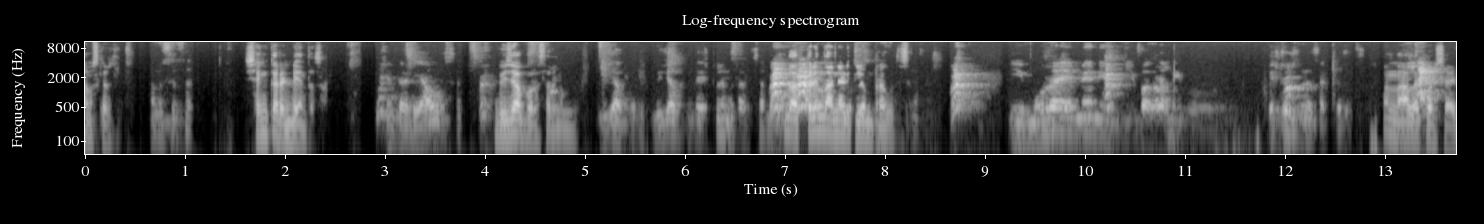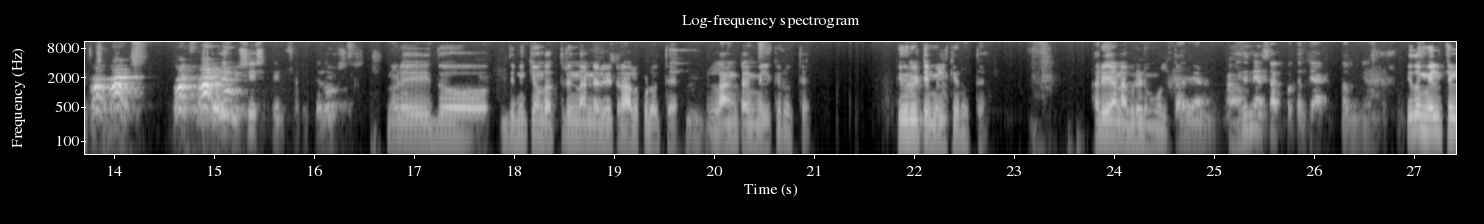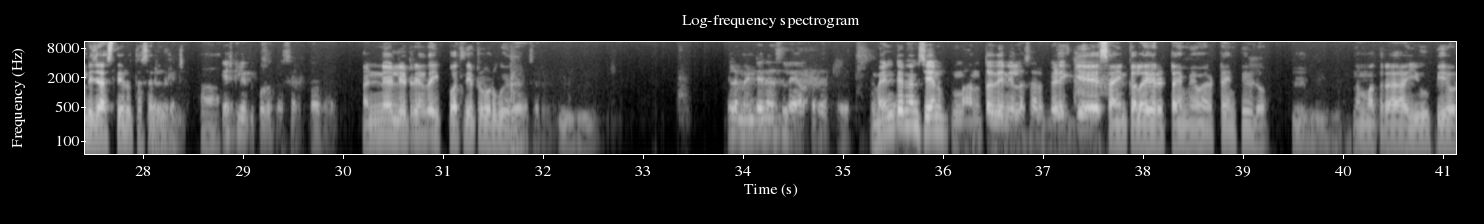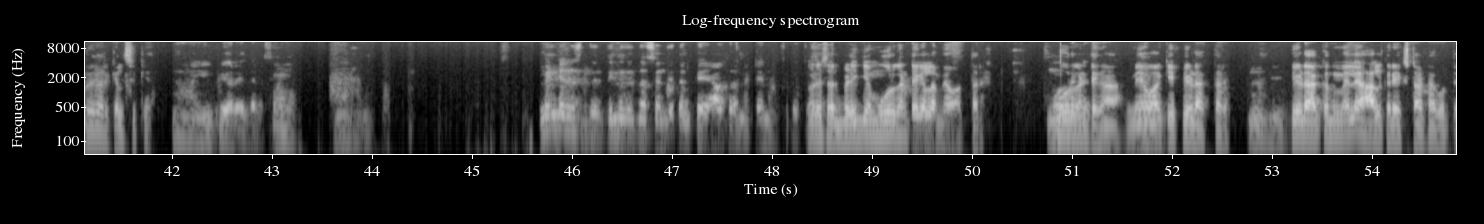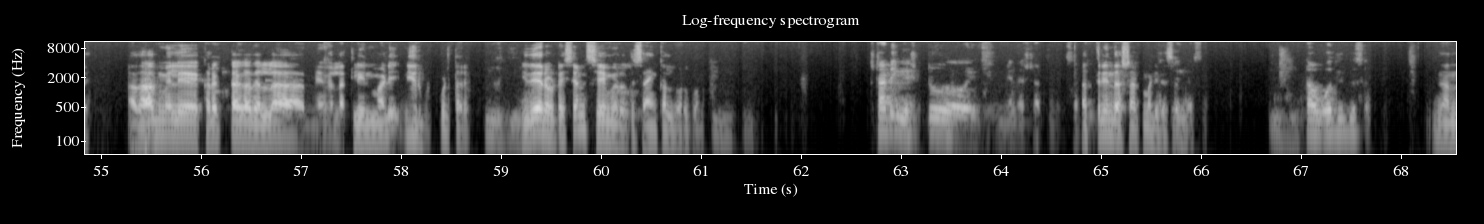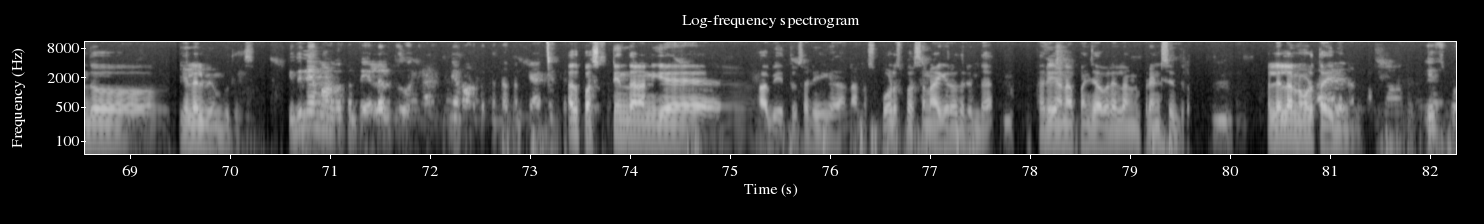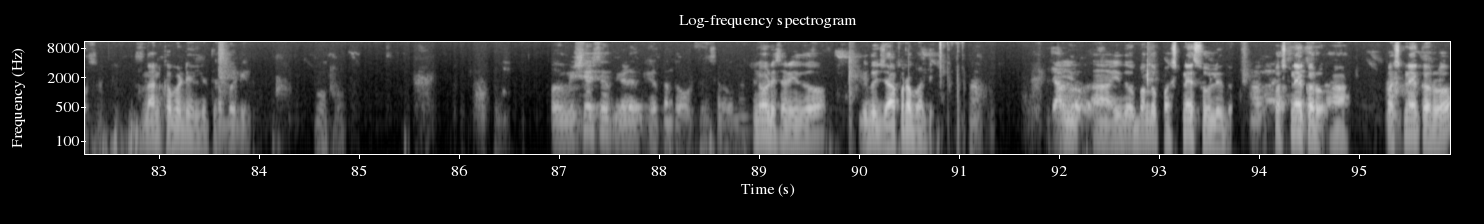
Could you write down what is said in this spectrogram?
ನಮಸ್ಕಾರ ಸರ್. ನಮಸ್ತೆ ಸರ್. ಶಂಕರ್ ರೆಡ್ಡಿ ಅಂತ ಸರ್. ಶಂಕರ್ ಯಾವ ಊರು ಸರ್? ಬಿಜಾಪುರ ಸರ್ ನಮ್ದು. ಬಿಜಾಪುರ. ಬಿಜಾಪುರದಿಂದ ಎಷ್ಟು ಕಿಲೋಮೀಟರ್ ಸರ್? ಒಂದು ಹತ್ತರಿಂದ ಹನ್ನೆರಡು ಕಿಲೋಮೀಟರ್ ಆಗುತ್ತೆ ಸರ್. ಈ ಮೂರ ಎಮ್ಮೆ ನೀವು ಈ ಭಾಗದಲ್ಲಿ ನೀವು ಎಷ್ಟು ವರ್ಷದಿಂದ ಸಾಕ್ತೀರಿ ಒಂದು ನಾಲ್ಕು ವರ್ಷ ಆಯ್ತು ಸರ್. ತಳಿ ವಿಶೇಷತೆ ಏನು ಸರ್ ವಿಶೇಷ ನೋಡಿ ಇದು ದಿನಕ್ಕೆ ಒಂದು ಹತ್ತರಿಂದ ಹನ್ನೆರಡು ಲೀಟರ್ ಹಾಲು ಕೊಡುತ್ತೆ. ಲಾಂಗ್ ಟೈಮ್ ಮಿಲ್ಕ್ ಇರುತ್ತೆ. ಪ್ಯೂರಿಟಿ ಮಿಲ್ಕ್ ಇರುತ್ತೆ. ಹರಿಯಾಣ ಬ್ರೀಡ್ ಮೂಲತಃ ಹರಿಯಾಣ. ಇದನ್ನೇ ಸಾಕ್ಬೇಕಂತ ಯಾಕೆ ತಮಗೆ ಇದು ಮಿಲ್ಕ್ ಇಲ್ಡ್ ಜಾಸ್ತಿ ಇರುತ್ತೆ ಸರ್ ಇದರಲ್ಲಿ. ಹನ್ನೆರಡು ಎಷ್ಟು ಲೀಟರ್ ಕೊಡುತ್ತೆ ಸರ್ ಲೀಟರ್ ಹನ್ನೆರಡು ಲೀಟ್ರಿಂದ ಇಪ್ಪತ್ತು ಲೀಟರ್ವರೆಗೂ ಇದೆ ಸರ್. ಇಲ್ಲ ಮೇಂಟೆನೆನ್ಸ್ ಎಲ್ಲ ಯಾವ ತರ ಇರ್ತದೆ? ಮೇಂಟೆನೆನ್ಸ್ ಏನು ಏನಿಲ್ಲ ಸರ್. ಬೆಳಿಗ್ಗೆ ಸಾಯಂಕಾಲ ಎರಡು ಟೈಮ್ ಎರಡು ಟೈಮ್ ಪೀಡು ನಮ್ಮ ಹತ್ರ ಯು ಪಿ ಅವರು ಇದ್ದಾರೆ ಕೆಲಸಕ್ಕೆ. ಯು ಪಿ ಆರ್ ಇದ್ದಾರೆ ಸರ್. ಮೇಂಟೆನೆನ್ಸ್ ದಿನದಿಂದ ಸಂಜೆ ತನಕ ಯಾವ ತರ ಮೇಂಟೆನೆನ್ಸ್ ಇರುತ್ತೆ? ನೋಡಿ ಸರ್ ಬೆಳಿಗ್ಗೆ ಮೂರು ಗಂಟೆಗೆಲ್ಲ ಮೇವು ಹಾಕ್ತಾರೆ. ಮೂರು ಗಂಟೆಗೆ? ಮೇವ್ ಹಾಕಿ ಫೀಡ್ ಹಾಕ್ತಾರೆ. ಫೀಡ್ ಹಾಕಿದ್ಮೇಲೆ ಹಾಲು ಕರಿಯಕ್ಕೆ ಸ್ಟಾರ್ಟ್ ಆಗುತ್ತೆ. ಅದಾದ್ಮೇಲೆ ಕರೆಕ್ಟ್ ಆಗಿ ಅದೆಲ್ಲ ಮೇವೆಲ್ಲ ಕ್ಲೀನ್ ಮಾಡಿ ನೀರು ಬಿಟ್ಬಿಡ್ತಾರೆ. ಇದೇ ರೊಟೇಷನ್ ಸೇಮ್ ಇರುತ್ತೆ ಸಾಯಂಕಾಲದವರೆಗೂ. ಸ್ಟಾರ್ಟಿಂಗ್ ಎಷ್ಟು ಹತ್ತರಿಂದ ಸ್ಟಾರ್ಟ್ ಮಾಡಿದೆ ಸರ್. ತಾವು ಓದಿದ್ದು ಸರ್? ನಂದು ಎಲ್ ಎಲ್ ಬಿ ಮುಗಿದಿದೆ ಸರ್. ಇದನ್ನೇ ಮಾಡ್ಬೇಕಂತ ಎಲ್ಲೆಲ್ಲಿ ಇದನ್ನೇ ಮಾಡ್ಬೇಕಂತ ನಮ್ಗೆ ಯಾಕೆ ಅದು ಅದು ಫಸ್ಟಿಂದ ನನಗೆ ಹಾಬಿ ಇತ್ತು ಸರ್. ಈಗ ನಾನು ಸ್ಪೋರ್ಟ್ಸ್ ಪರ್ಸನ್ ಆಗಿರೋದ್ರಿಂದ ಹರಿಯಾಣ ಪಂಜಾಬಲ್ಲೆಲ್ಲ ನನ್ನ ಫ್ರೆಂಡ್ಸ್ ಇದ್ರು. ಅಲ್ಲೆಲ್ಲ ನೋಡ್ತಾ ಇದ್ದೆ ನಾನು. ಏನ್ ಸ್ಪೋರ್ಟ್ಸ್ ನಾನು ಕಬಡ್ಡಿಯಲ್ಲಿ ಕಬಡ್ಡಿ. ಅದು ವಿಶೇಷತೆ ಹೇಳ ಹೇಳ್ಕೊಂತ ಹೋಗ್ತೀನಿ ಸರ್ ಒಂದೊಂದು ನೋಡಿ ಸರ್ ಇದು ಇದು ಜಾಫ್ರಾಬಾದಿ. ಹಾ. ಇದು ಬಂದು ಫಸ್ಟ್ನೇ ಸೂಲ್ ಇದು. ಫಸ್ಟ್ನೇ ಕರು ಹಾ. ಫಸ್ಟ್ನೇ ಕರು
